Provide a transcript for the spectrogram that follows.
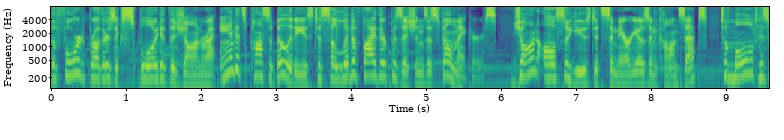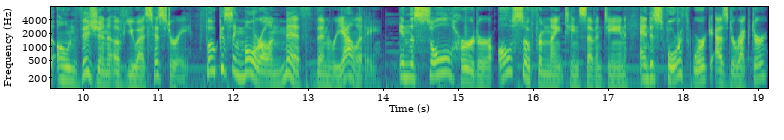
The Ford brothers exploited the genre and its possibilities to solidify their positions as filmmakers. John also used its scenarios and concepts to mold his own vision of US history, focusing more on myth than reality. In The Soul Herder, also from 1917, and his fourth work as director,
